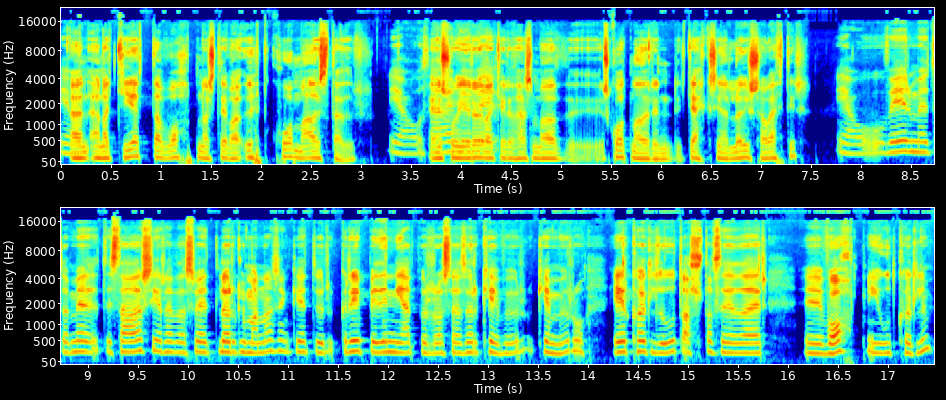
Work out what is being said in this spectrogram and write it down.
En, en að geta vopnast ef að uppkoma aðstæður. Já, eins og ég rauða að gera það sem að eh, skotmaðurinn gekk síðan laus á eftir Já, og við erum auðvitað með til staðar sérhæfða sveit laurglumanna sem getur gripið inn í atbyrðurás þegar þau kemur, kemur og er kölluð út alltaf þegar það er uh, vopn í útköllum.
